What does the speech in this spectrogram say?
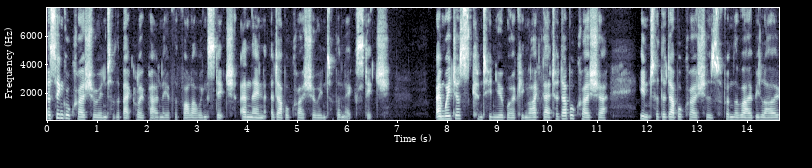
A single crochet into the back loop only of the following stitch and then a double crochet into the next stitch. And we just continue working like that a double crochet into the double crochets from the row below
